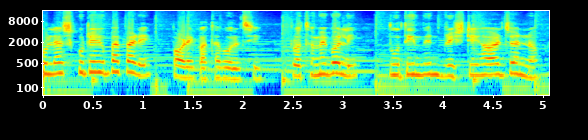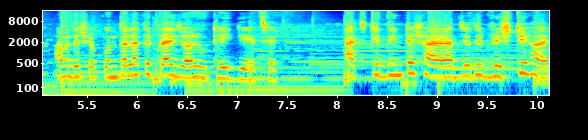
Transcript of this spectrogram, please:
ওলা স্কুটির ব্যাপারে পরে কথা বলছি। প্রথমে বলি দু তিন দিন বৃষ্টি হওয়ার জন্য আমাদের শকুন্তলাতে প্রায় জল উঠেই গিয়েছে। আজকের দিনটা সারা রাত যদি বৃষ্টি হয়,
